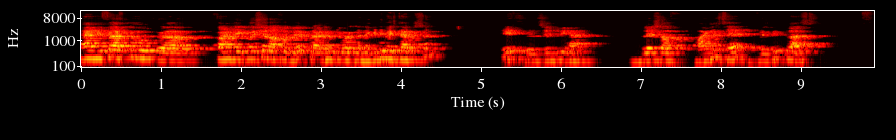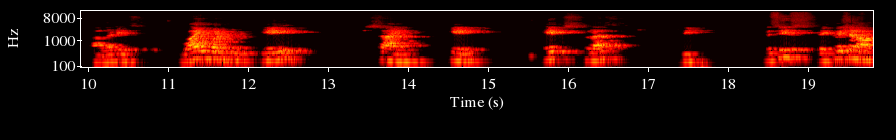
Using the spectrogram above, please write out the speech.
And if you have to uh, find the equation of the wave traveling towards the negative x direction, it will simply have in place of minus a, it will be plus. Uh, that is y equal to a sine k x plus b. This is the equation of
